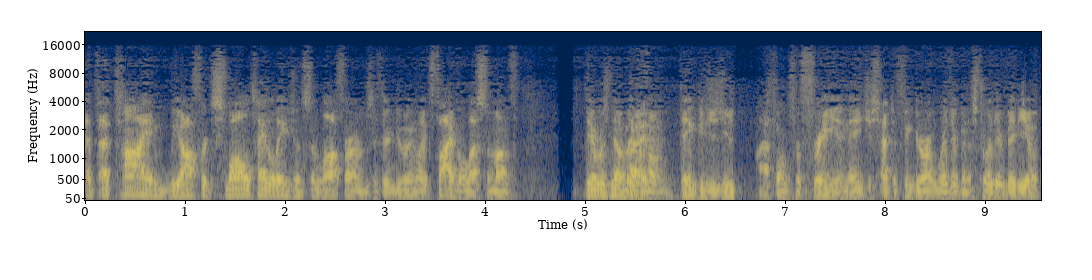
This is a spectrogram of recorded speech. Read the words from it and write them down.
at that time we offered small title agents and law firms if they're doing like five or less a month. There was no minimum; right. they could just use the platform for free, and they just had to figure out where they're going to store their video.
